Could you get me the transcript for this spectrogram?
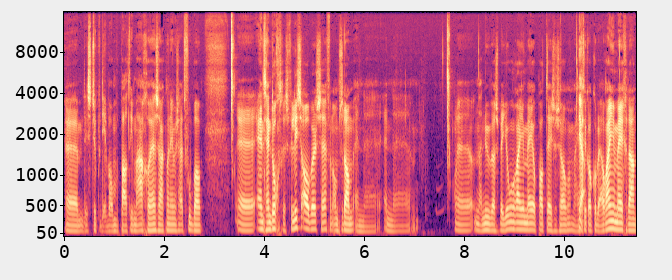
Um, dit is natuurlijk, die hebben al een bepaald imago, hè, zaakwaarnemers uit voetbal. En zijn dochter is Felice Albers hè, van Amsterdam en, en nou, nu was bij Jong Oranje mee op pad deze zomer, maar hij heeft natuurlijk ook al bij Oranje meegedaan.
